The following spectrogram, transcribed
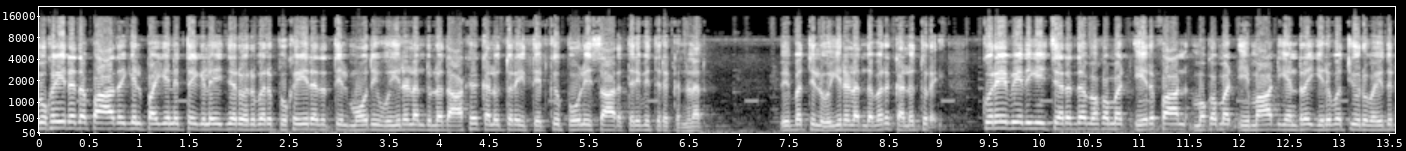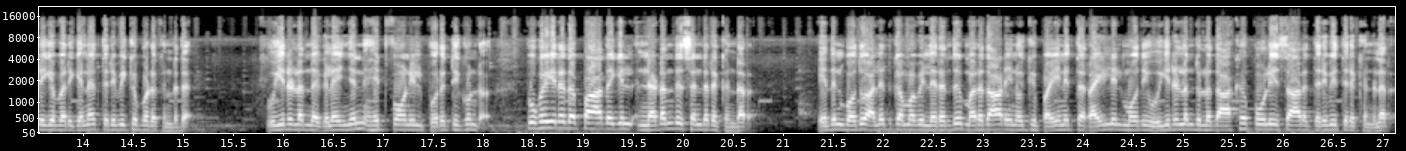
புகையிரத பாதையில் பயணித்த இளைஞர் ஒருவர் புகையிரதத்தில் மோதி உயிரிழந்துள்ளதாக களுத்துறை தெற்கு போலீசார் தெரிவித்திருக்கின்றனர். விபத்தில் உயிரிழந்தவர் களுத்துறை குறைவேதியைச் சேர்ந்த முகமது இர்பான் முகமது இமாட் என்ற இருபத்தி ஒரு வயதுடையவர் என தெரிவிக்கப்படுகின்றது. உயிரிழந்த இளைஞன் ஹெட்போனில் பொருத்திக் கொண்டு புகையிரத பாதையில் நடந்து சென்றிருக்கின்றார். இதன்போது அலிர்கமவிலிருந்து மருதாடை நோக்கி பயணித்த ரயிலில் மோதி உயிரிழந்துள்ளதாக போலீசார் தெரிவித்திருக்கின்றனர்.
